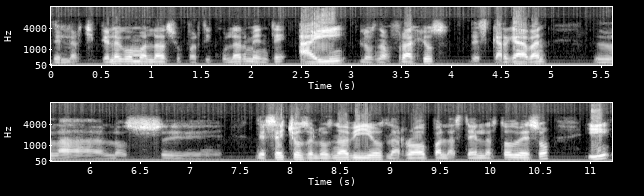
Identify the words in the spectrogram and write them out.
del archipiélago malasio particularmente, ahí los naufragios descargaban los eh, desechos de los navíos, la ropa, las telas, todo eso, y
